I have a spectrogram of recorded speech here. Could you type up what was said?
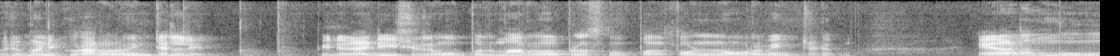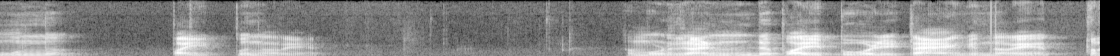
ഒരു മണിക്കൂർ അറുപത് മിനിറ്റ് അല്ലേ? പിന്നെ ഒരു അഡീഷണൽ മുപ്പത് അറുപത് പ്ലസ് മുപ്പത് തൊണ്ണൂറ് മിനിറ്റ് എടുക്കും. ഏതാണ്? മൂന്ന് പൈപ്പ് നിറയാൻ നമ്മൾ രണ്ട് പൈപ്പ് വഴി ടാങ്ക് നിറയാൻ എത്ര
